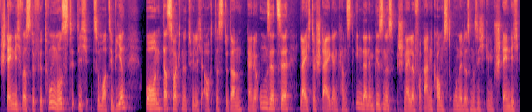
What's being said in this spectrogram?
ständig was dafür tun musst, dich zu motivieren. Und das sorgt natürlich auch, dass du dann deine Umsätze leichter steigern kannst, in deinem Business schneller vorankommst, ohne dass man sich eben ständig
